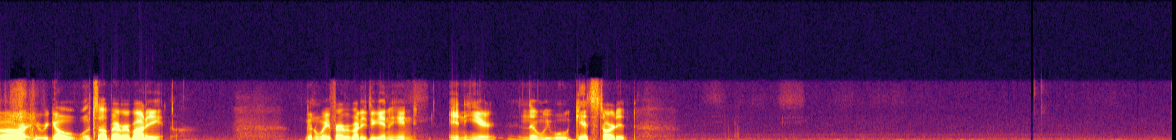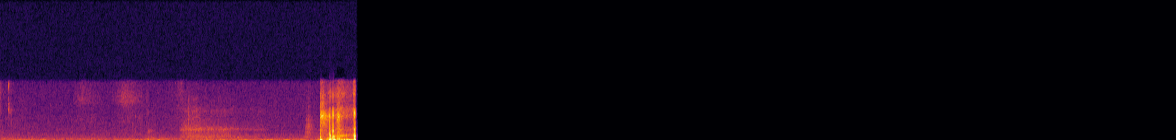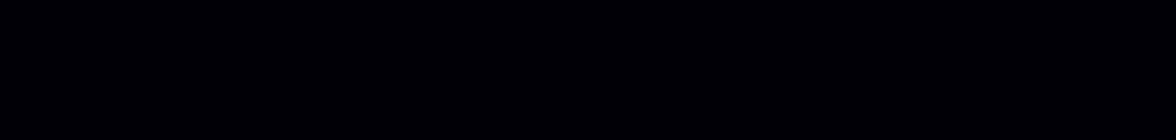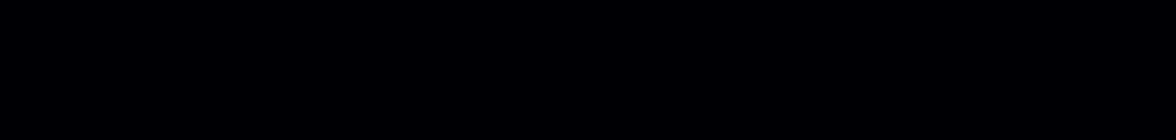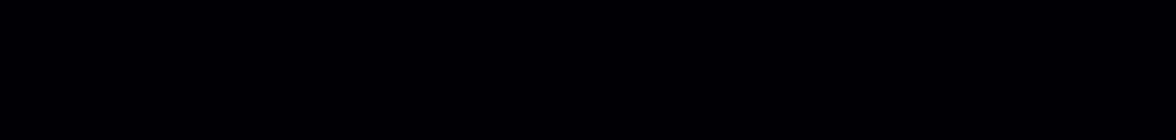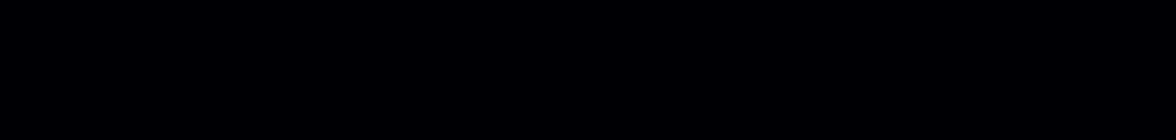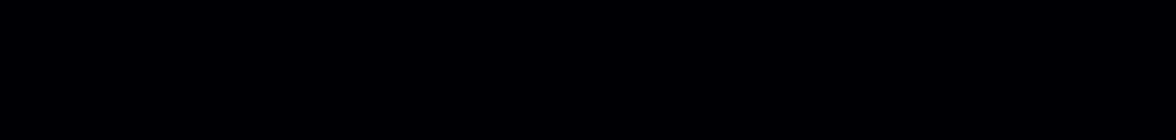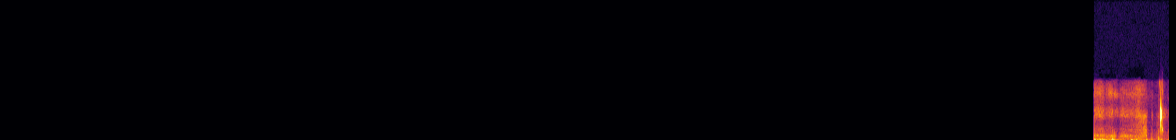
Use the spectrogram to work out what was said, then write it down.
Alright, here we go. What's up, everybody? I'm gonna wait for everybody to get in, in here, and then we will get started.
